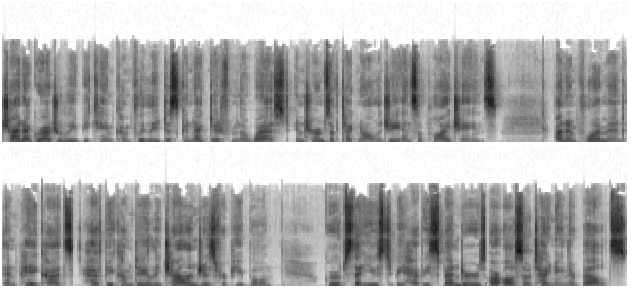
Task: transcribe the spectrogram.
China gradually became completely disconnected from the West in terms of technology and supply chains. Unemployment and pay cuts have become daily challenges for people. Groups that used to be heavy spenders are also tightening their belts.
